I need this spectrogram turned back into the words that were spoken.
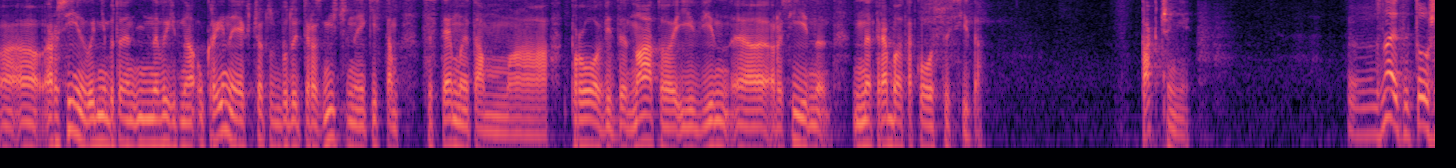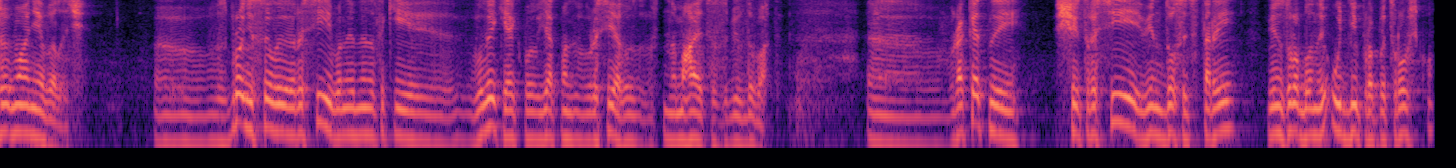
а, а, Росії нібито невигідна Україна, якщо тут будуть розміщені якісь там системи там а, ПРО від НАТО, і він е, Росії не, не треба такого сусіда. Так чи ні? Е, Знаєте, то вже манія величі. Е, Збройні сили Росії вони не такі великі, як, як Росія намагається собі вдавати. Ракетний щит Росії він досить старий, він зроблений у Дніпропетровську.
